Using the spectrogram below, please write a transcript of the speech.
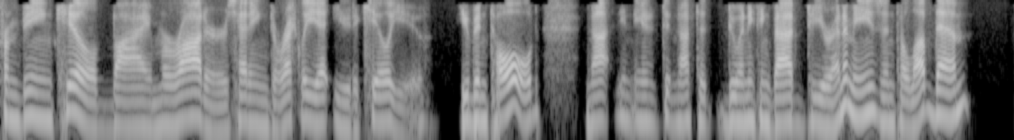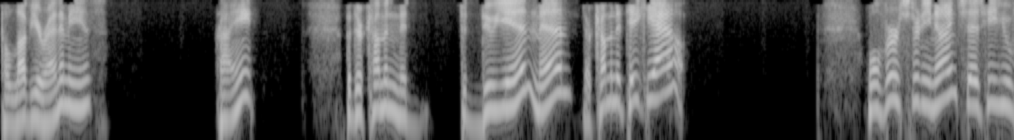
from being killed by marauders heading directly at you to kill you? You've been told not, not to do anything bad to your enemies and to love them, to love your enemies right? But they're coming to, to do you in, man. They're coming to take you out. Well, verse 39 says, he who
